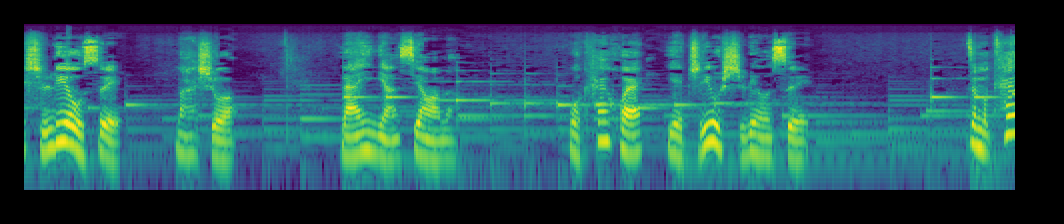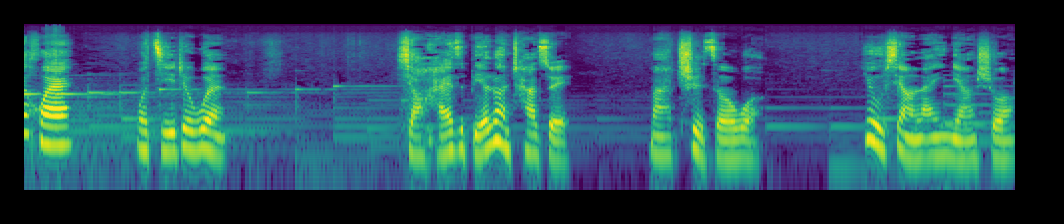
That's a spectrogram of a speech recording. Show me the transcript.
十六岁。妈说。蓝姨娘笑了。我开怀也只有十六岁。怎么开怀？我急着问。小孩子别乱插嘴。妈斥责我。又向蓝姨娘说：“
